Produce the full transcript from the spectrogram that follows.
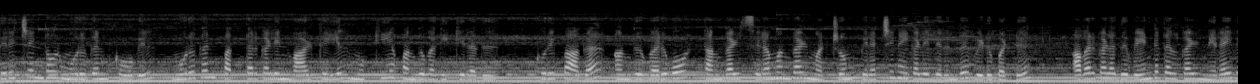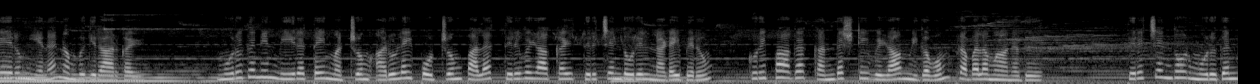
திருச்செந்தூர் முருகன் கோவில் முருகன் பக்தர்களின் வாழ்க்கையில் முக்கிய பங்கு வகிக்கிறது. குறிப்பாக அங்கு வருவோர் தங்கள் சிரமங்கள் மற்றும் பிரச்சினைகளிலிருந்து விடுபட்டு அவர்களது வேண்டுதல்கள் நிறைவேறும் என நம்புகிறார்கள். முருகனின் வீரத்தை மற்றும் அருளை போற்றும் பல திருவிழாக்கள் திருச்செந்தூரில் நடைபெறும். குறிப்பாக கந்தஷ்டி விழா மிகவும் பிரபலமானது. திருச்செந்தூர் முருகன்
